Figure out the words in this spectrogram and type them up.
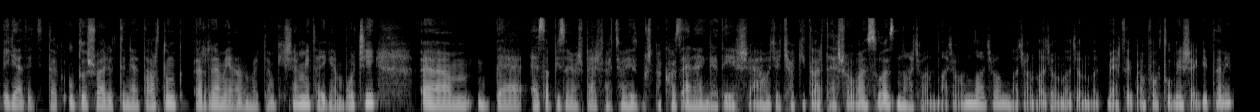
igen, egy itt utolsó előtténél tartunk, remélem nem hagytam ki semmit, ha igen, bocsi, um, de ez a bizonyos perfekcionizmusnak az elengedése, hogy hogyha kitartásról van szó, az nagyon-nagyon-nagyon-nagyon-nagyon-nagyon nagy mértékben fog tudni segíteni.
